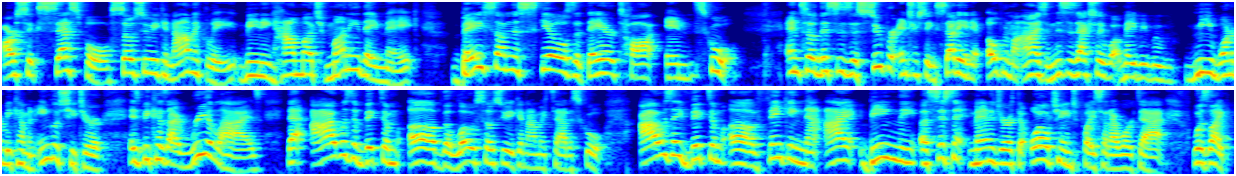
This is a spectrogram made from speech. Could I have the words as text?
are successful socioeconomically, meaning how much money they make based on the skills that they are taught in school. And so this is a super interesting study and it opened my eyes. And this is actually what made me, me want to become an English teacher is because I realized that I was a victim of the low socioeconomic status school. I was a victim of thinking that I, being the assistant manager at the oil change place that I worked at was like,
